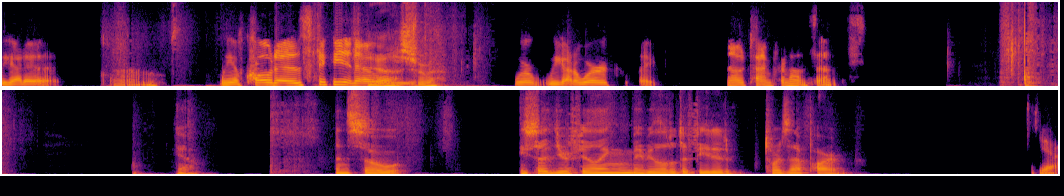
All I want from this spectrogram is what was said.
We gotta um, we have quotas. You know, yeah, we, sure. we're we gotta work. Like no time for nonsense. Yeah. And so you said you're feeling maybe a little defeated towards that part. Yeah.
